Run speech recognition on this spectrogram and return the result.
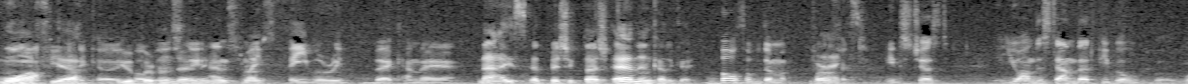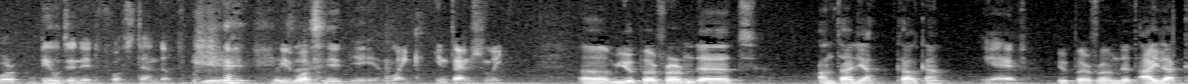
Muaf, yeah. Kadıköy, You performed there in and English my shows. favorite Bekame. Nice at Beşiktaş and in Kadıköy. Both of them are perfect. Nice. It's just you understand that people were building it for stand up. Yeah, it was it, it- like intentionally. Um, you performed at Antalya, Kalkan. Yeah. You performed at Aylak,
